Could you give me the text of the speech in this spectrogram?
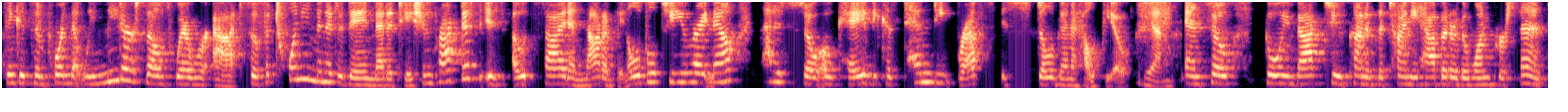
think it's important that we meet ourselves where we're at. So if a 20 minute a day meditation practice is outside and not available to you right now, that is so okay because 10 deep breaths is still going to help you. Yeah. And so going back to kind of the tiny habit or the 1%,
